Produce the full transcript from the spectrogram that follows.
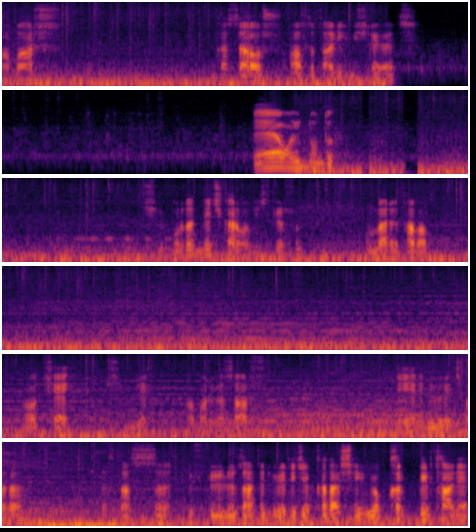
Amar. Kasaor. 6 taneymiş. Evet. Eee oyun dondu. Şimdi buradan ne çıkarmamı istiyorsun? Bunları tamam. Okey. Şimdi Amargasaur değerini üret bana. Esnası üstününü zaten üretecek kadar şeyim yok. 41 tane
